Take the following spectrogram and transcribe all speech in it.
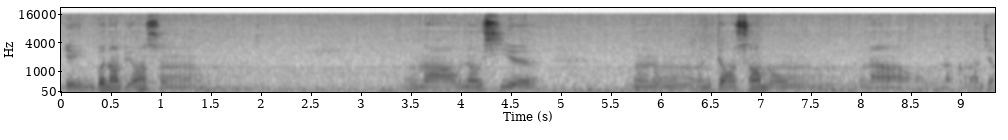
il y a eu une bonne ambiance on, on a, on a aussi euh, on, était ensemble on, a, on a comment dire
